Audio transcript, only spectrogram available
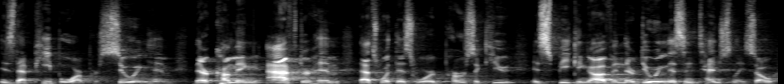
is that people are pursuing him, they're coming after him. That's what this word persecute is speaking of. And they're doing this intentionally. So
